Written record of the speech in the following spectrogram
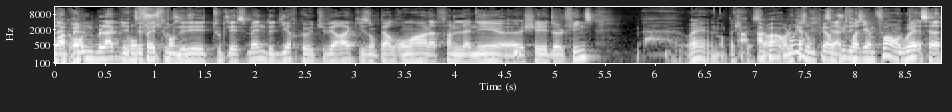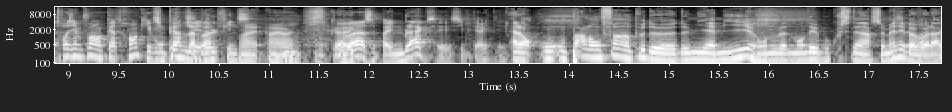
la grande blague qu'on fait toutes les, toutes les semaines de dire que tu verras qu'ils en perdront un à la fin de l'année euh, chez les Dolphins. Euh, Ouais, n'empêche que c'est Apparemment, encore le cas. ils ont perdu C'est la les- troisième fois en Ouais. c'est la troisième fois en 4 ans qu'ils Qui vont perdre les là-bas. Dolphins. Ouais, ouais, ouais. Donc euh, Euh, voilà, c'est pas une blague, c'est c'est une vérité. Alors, on, on parle enfin un peu de, de Miami. On nous l'a demandé beaucoup ces dernières semaines. Et ben voilà,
